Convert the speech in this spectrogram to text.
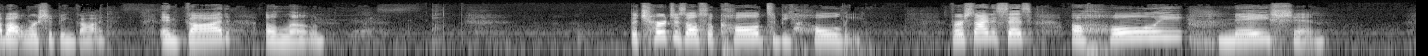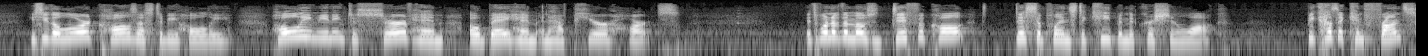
about worshiping God and God alone. The church is also called to be holy. Verse 9 it says, a holy nation. You see, the Lord calls us to be holy. Holy meaning to serve Him, obey Him, and have pure hearts. It's one of the most difficult disciplines to keep in the Christian walk because it confronts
